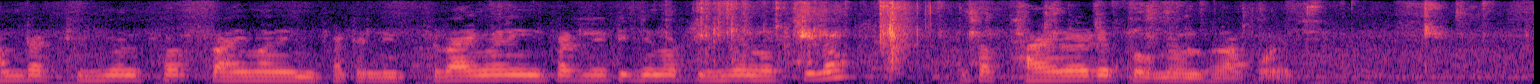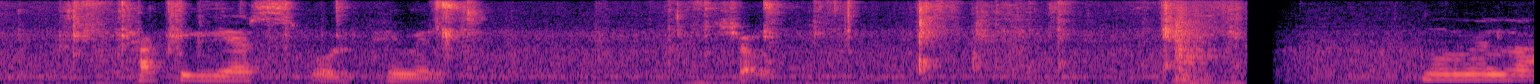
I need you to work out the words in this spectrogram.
under treatment for primary infertility primary ইনফার্টিলিটির জন্য ট্রিটমেন্ট হচ্ছিল এটা থাইরয়েডের প্রবলেম ধরা পড়েছে থার্টি ইয়ার্স ওল্ড ফিমেল চলো নড়বেন না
